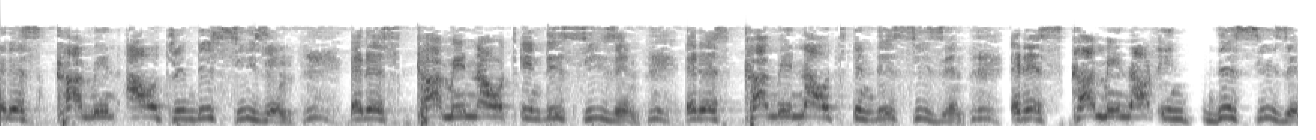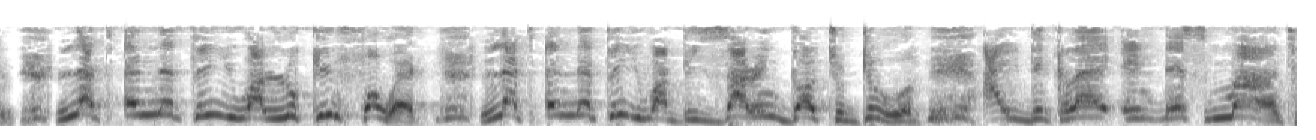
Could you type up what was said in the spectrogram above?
it is coming out in this season. It is coming out in this season. It is coming out in this season. It is coming out in this season. Let anything you are looking forward, let anything you are desiring God to do, I declare in this month,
